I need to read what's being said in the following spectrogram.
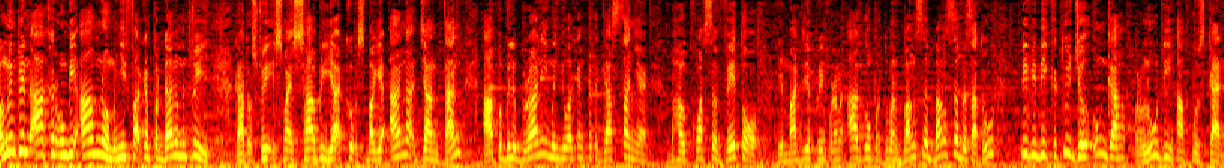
Pemimpin akar umbi AMNO menyifatkan Perdana Menteri Datuk Seri Ismail Sabri Yaakob sebagai anak jantan apabila berani menyuarakan ketegasannya bahawa kuasa veto di Majlis Perhimpunan Agung Pertubuhan Bangsa-Bangsa Bersatu PBB ketujuh unggah perlu dihapuskan.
